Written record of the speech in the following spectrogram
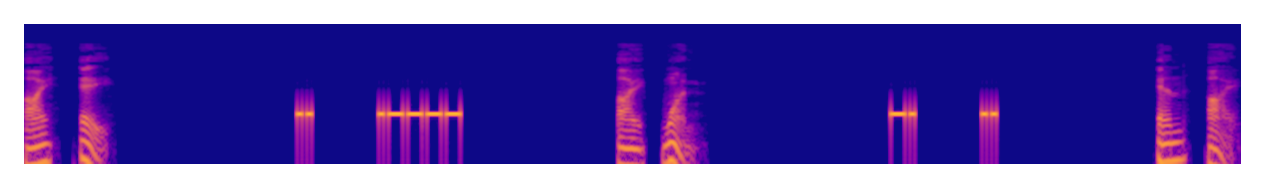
I, A. I, 1. N, I.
